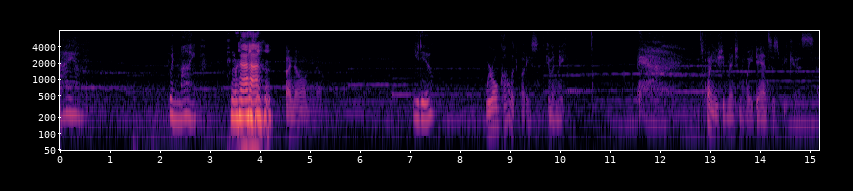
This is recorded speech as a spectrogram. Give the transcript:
I, um, wouldn't mind. I know him, you know. You do? We're old college buddies, him and me. It's funny you should mention the way he dances because uh,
